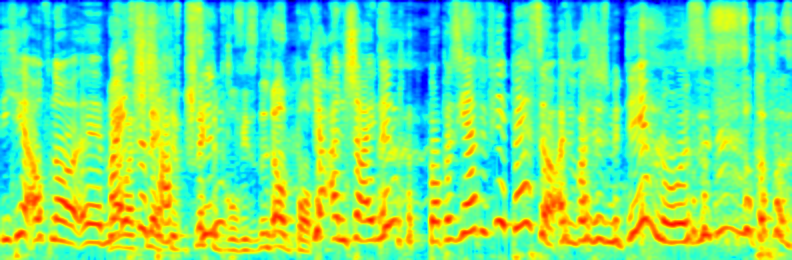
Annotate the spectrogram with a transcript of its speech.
die hier auf einer äh, Ja, aber Meisterschaft schlechte, schlechte sind. Profis, laut Bob. Ja, anscheinend. Bob ist ja viel, viel besser. Also, was ist mit dem los? Das ist doch das, was,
